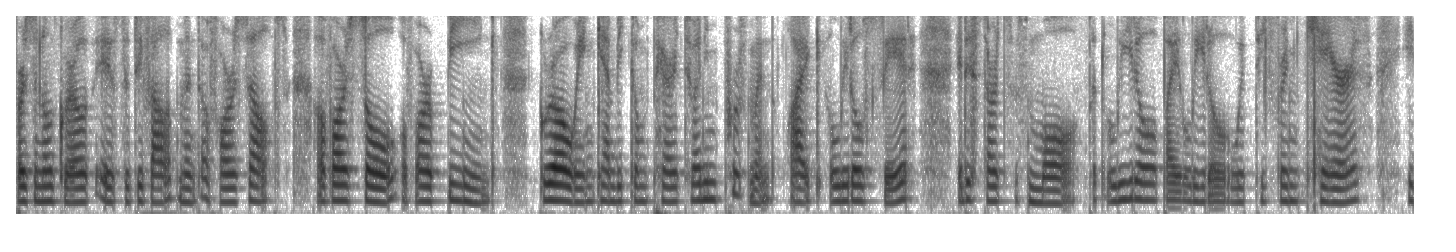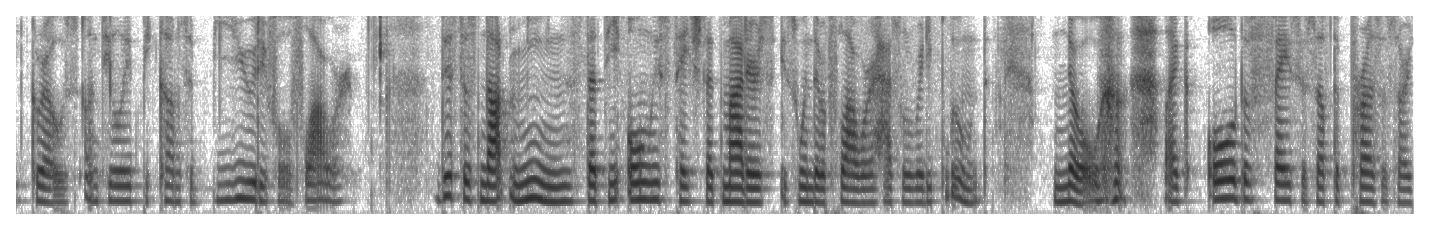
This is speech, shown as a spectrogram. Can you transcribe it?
Personal growth is the development of ourselves, of our soul, of our being. Growing can be compared to an improvement, like a little seed. It starts small, but little by little, with different cares, it grows until it becomes a beautiful flower. This does not mean that the only stage that matters is when the flower has already bloomed. No, like all the phases of the process are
